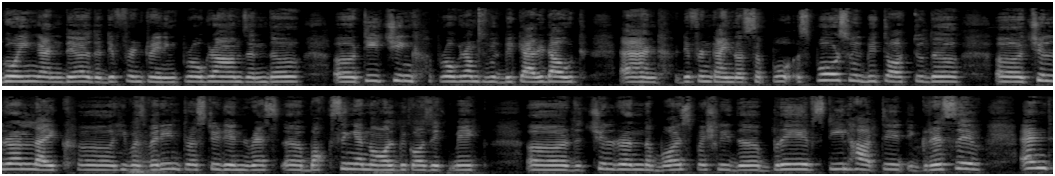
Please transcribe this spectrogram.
going and there the different training programs and the teaching programs will be carried out and different kind of sports will be taught to the uh, children like uh, he was very interested in rest, uh, boxing and all because it make uh, the children the boys especially the brave steel hearted aggressive. And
